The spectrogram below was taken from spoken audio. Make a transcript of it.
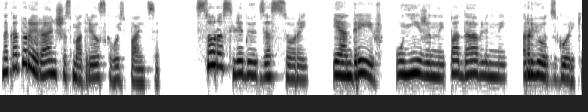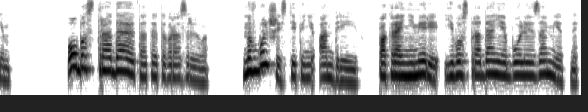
на которые раньше смотрел сквозь пальцы. Ссора следует за ссорой, и Андреев, униженный, подавленный, рвет с Горьким. Оба страдают от этого разрыва, но в большей степени Андреев. По крайней мере, его страдания более заметны.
